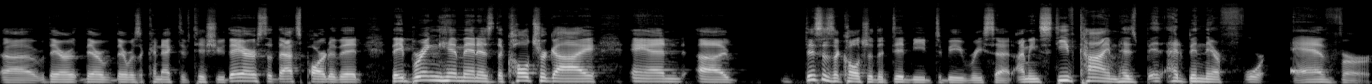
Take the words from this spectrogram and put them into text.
Uh, there, there, there was a connective tissue there, so that's part of it. They bring him in as the culture guy, and uh, this is a culture that did need to be reset. I mean, Steve Keim has been had been there forever.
